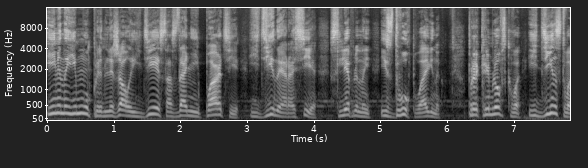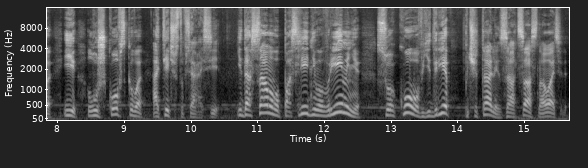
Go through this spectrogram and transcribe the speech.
Именно ему принадлежала идея создания партии «Единая Россия», слепленной из двух половинок – прокремлевского единства и лужковского «Отечества вся Россия». И до самого последнего времени Суркова в ядре почитали за отца-основателя.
